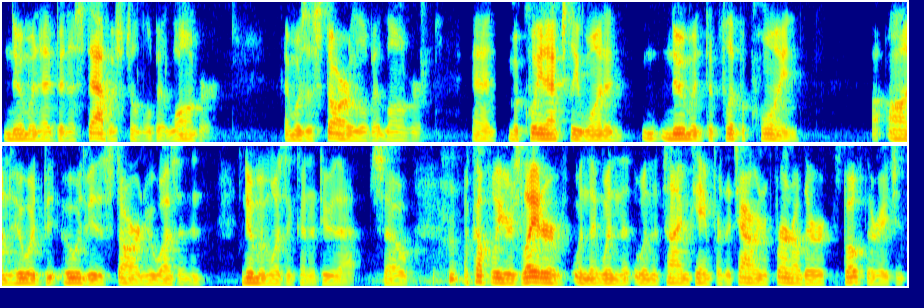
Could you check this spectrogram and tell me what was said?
Newman had been established a little bit longer and was a star a little bit longer. And McQueen actually wanted Newman to flip a coin uh, on who would be, who would be the star and who wasn't. And Newman wasn't going to do that. So a couple of years later, when the when the when the time came for the Towering Inferno, their both their agent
